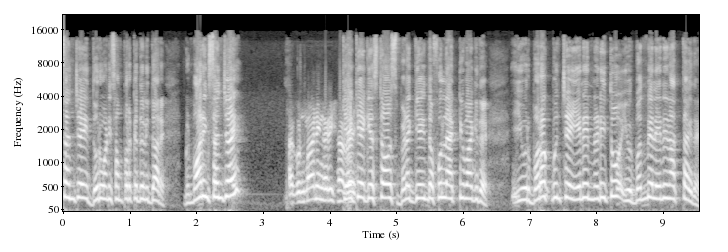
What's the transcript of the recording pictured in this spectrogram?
ಸಂಜಯ್ ದೂರವಾಣಿ ಸಂಪರ್ಕದಲ್ಲಿದ್ದಾರೆ. Good morning Sanjay. Good morning Harish K K guest house ಬೆಳಗ್ಗೆಯಿಂದ ಫುಲ್ ಆಕ್ಟಿವ್ ಆಗಿದೆ. ಇವ್ರು ಬರೋಕ್ ಮುಂಚೆ ಏನೇನು ನಡೀತು? ಇವ್ರು ಬಂದ್ಮೇಲೆ ಏನೇನು ಆಗ್ತಾ ಇದೆ?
